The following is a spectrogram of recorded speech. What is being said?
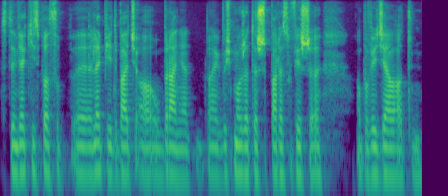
z tym, w jaki sposób e, lepiej dbać o ubrania. Jakbyś może też parę słów jeszcze opowiedziała o tym.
